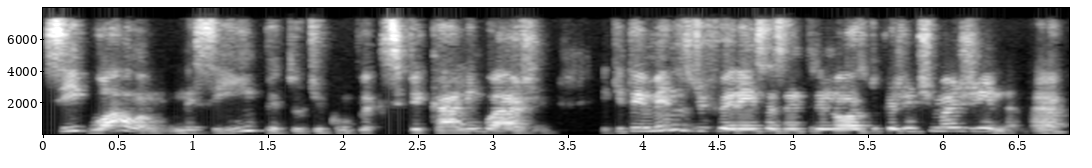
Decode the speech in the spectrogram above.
se igualam nesse ímpeto de complexificar a linguagem e que tem menos diferenças entre nós do que a gente imagina. Né?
